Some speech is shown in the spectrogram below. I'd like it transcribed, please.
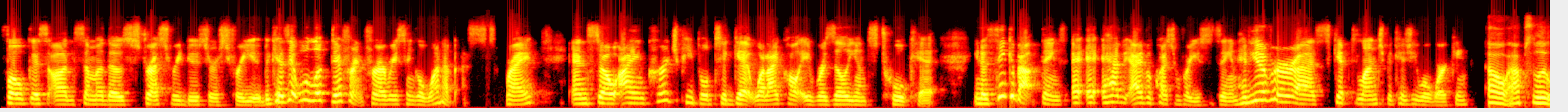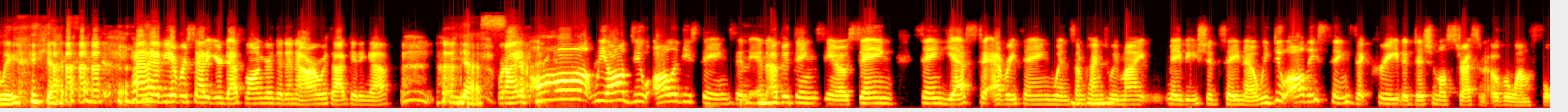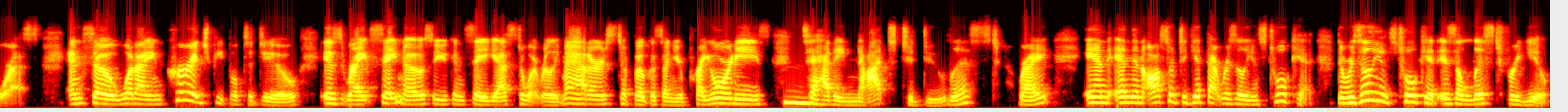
focus on some of those stress reducers for you because it will look different for every single one of us, right? And so I encourage people to get what I call a resilience toolkit. You know, think about things. I, I have, I have a question for you, Susan. Have you ever uh, skipped lunch because you were working? Oh, absolutely. yeah. have you ever sat at your desk longer than an hour without getting up? yes. right. All we all do all of these things and, mm-hmm. and other things, you know, saying saying yes to everything when sometimes mm-hmm. we might maybe should say no. We do all these things that create additional stress and overwhelm for us. And so what I encourage people to do is right, say no so you can say yes to what really matters, to focus on your priorities, mm-hmm. to have a not to do list right and and then also to get that resilience toolkit the resilience toolkit is a list for you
